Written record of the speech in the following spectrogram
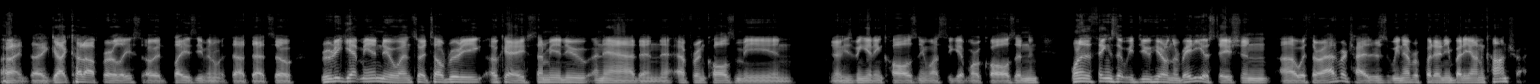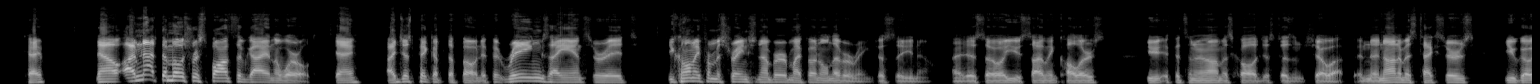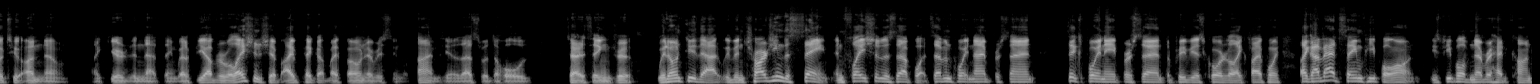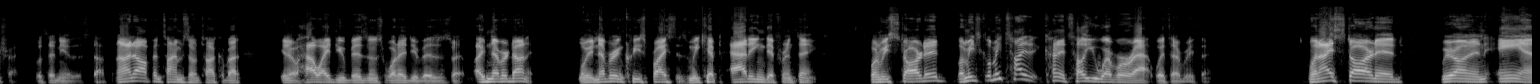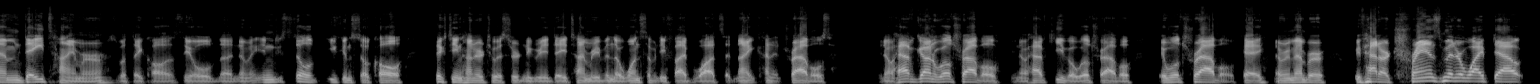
All right, I got cut off early, so it plays even without that. So Rudy, get me a new one. So I tell Rudy, okay, send me a new an ad, and Efren calls me, and you know he's been getting calls, and he wants to get more calls. And one of the things that we do here on the radio station uh, with our advertisers, we never put anybody on contract. Okay, now I'm not the most responsive guy in the world. Okay, I just pick up the phone. If it rings, I answer it. You call me from a strange number, my phone will never ring, just so you know. I just so I use silent callers. You, if it's an anonymous call, it just doesn't show up. And anonymous texters, you go to unknown, like you're in that thing. But if you have a relationship, I pick up my phone every single time. You know, that's what the whole entire thing drew. We don't do that. We've been charging the same. Inflation is up what, 7.9%, 6.8%, the previous quarter, like 5 point. Like I've had same people on. These people have never had contracts with any of this stuff. And I oftentimes don't talk about you know, how I do business, what I do business. I've never done it. We never increased prices, and we kept adding different things. When we started, let me let me t- kind of tell you where we're at with everything. When I started, we were on an AM daytimer, is what they call it. It's the old uh, and you still you can still call 1600 to a certain degree a daytimer, even though 175 watts at night kind of travels. You know, have gun will travel. You know, have Kiva will travel. It will travel. Okay. Now remember, we've had our transmitter wiped out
